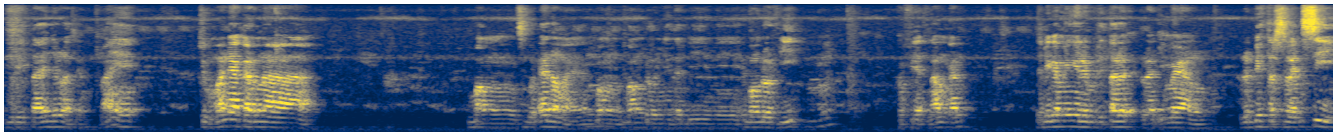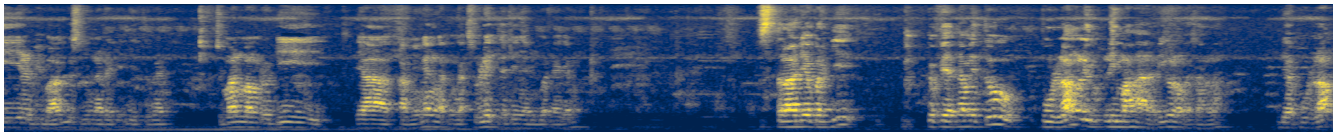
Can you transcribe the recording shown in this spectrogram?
beritanya jelas ya naik. Cuman ya karena bang sebut eh namanya bang bang Doni tadi ini bang Dodi Hmm. ke Vietnam kan. Jadi kami ngirim berita le- lewat email. Lebih terseleksi lebih bagus sebenarnya kayak gitu kan. Cuman bang Dodi ya kami kan nggak nggak sulit jadinya dibuatnya kan. Setelah dia pergi ke Vietnam itu pulang lim- lima hari kalau nggak salah dia pulang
